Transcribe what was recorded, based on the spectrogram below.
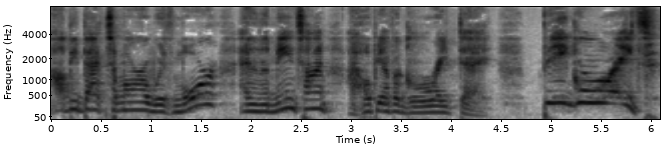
I'll be back tomorrow with more, and in the meantime, I hope you have a great day. Be great!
